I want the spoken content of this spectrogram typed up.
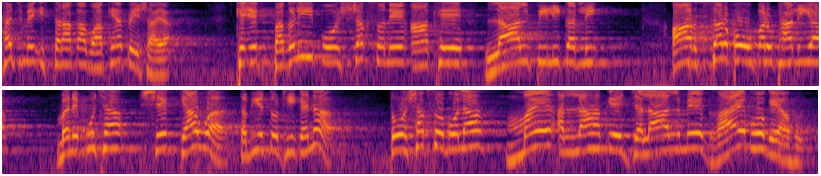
حج میں اس طرح کا واقعہ پیش آیا کہ ایک پگڑی پوش شخص نے آنکھیں لال پیلی کر لی اور سر کو اوپر اٹھا لیا۔ میں نے پوچھا، شیخ، کیا ہوا؟ طبیعت تو ٹھیک ہے نا؟ تو وہ شخص بولا، میں اللہ کے جلال میں غائب ہو گیا ہوں۔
